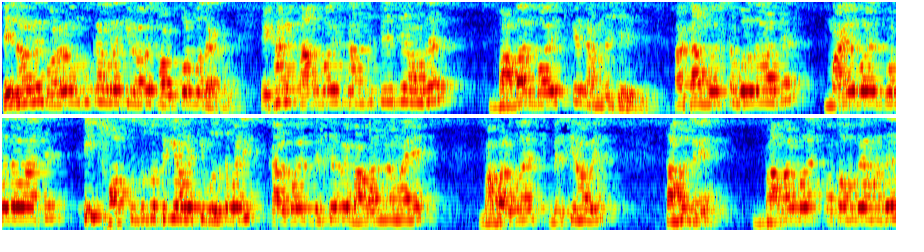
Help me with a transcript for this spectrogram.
এই ধরনের গড়ের অঙ্ককে আমরা কীভাবে সলভ করব দেখো। এখানে কার বয়স জানতে চেয়েছে আমাদের? বাবার বয়সকে জানতে চেয়েছে। আর কার বয়সটা বলে দেওয়া আছে? মায়ের বয়স বলে দেওয়া আছে। এই শর্ত দুটো থেকে আমরা কি বলতে পারি? কার বয়স বেশি হবে, বাবার না মায়ের? বাবার বয়স বেশি হবে। তাহলে বাবার বয়স কত হবে আমাদের?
